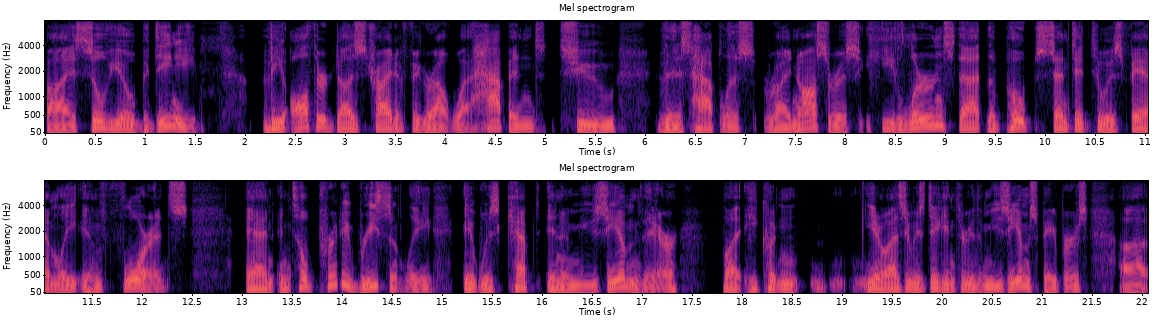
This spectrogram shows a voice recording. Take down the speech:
by Silvio Bedini, the author does try to figure out what happened to this hapless rhinoceros. He learns that the Pope sent it to his family in Florence. And until pretty recently, it was kept in a museum there. But he couldn't, you know, as he was digging through the museum's papers, uh,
